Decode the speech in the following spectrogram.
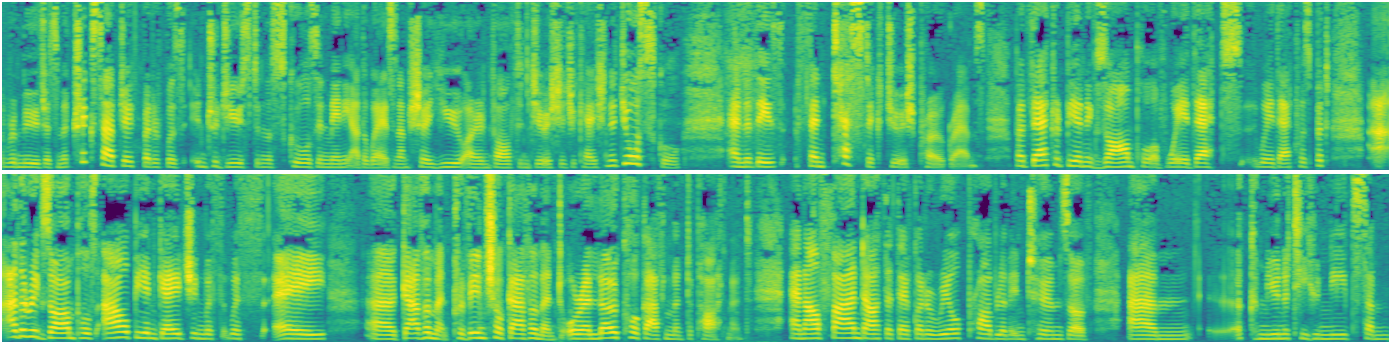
removed as a matric subject, but it was introduced in the schools in many other ways, and I'm sure you are involved in Jewish education at your school, and there's fantastic Jewish programs. But that would be an example of where that where that was. But uh, other examples, I'll be engaging with with a uh, government, provincial government, or a local government department, and I'll find out that they've got a real problem in terms of um, a community who needs some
